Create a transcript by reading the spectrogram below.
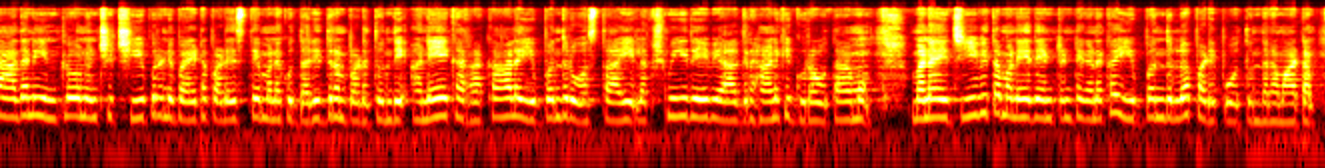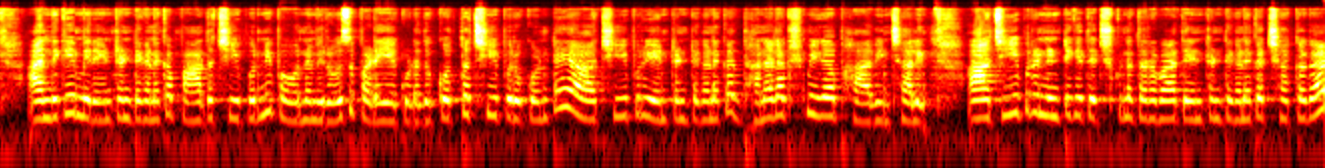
కాదని ఇంట్లో నుంచి చీపురుని బయటపడేస్తే మనకు దరిద్రం పడుతుంది. అనేక రకాల ఇబ్బందులు వస్తాయి. లక్ష్మీదేవి ఆగ్రహానికి గురవుతాము. మన జీవితం అనేది ఏంటంటే గనక ఇబ్బందుల్లో పడిపోతుందన్నమాట. అందుకే మీరు ఏంటంటే గనక పాత చీపురుని పౌర్ణమి రోజు పడేయకూడదు. కొత్త చీపురు కొంటే ఆ చీపురు ఏంటంటే గనక ధనలక్ష్మిగా భావించాలి. ఆ చీపురుని ఇంటికి తెచ్చుకున్న తర్వాత ఏంటంటే గనక చక్కగా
